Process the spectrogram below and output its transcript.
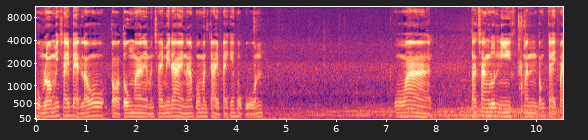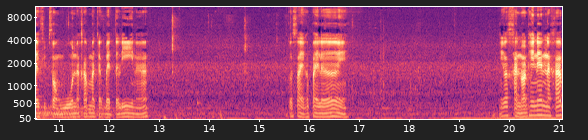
ผมลองไม่ใช้แบตแล้วต่อตรงมาเนี่ยมันใช้ไม่ได้นะ เพราะมันจ่ายไฟแค่ 6 โวลต์ เพราะว่าตาช่างรุ่นนี้มันต้องจ่ายไฟ 12 โวลต์นะครับ มาจากแบตเตอรี่นะ ก็ใส่เข้าไปเลย นี่ก็ขันน็อตให้แน่นนะครับ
